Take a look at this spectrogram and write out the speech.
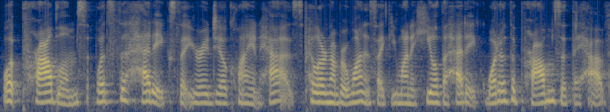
What problems, what's the headaches that your ideal client has? Pillar number 1 is like you want to heal the headache. What are the problems that they have?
